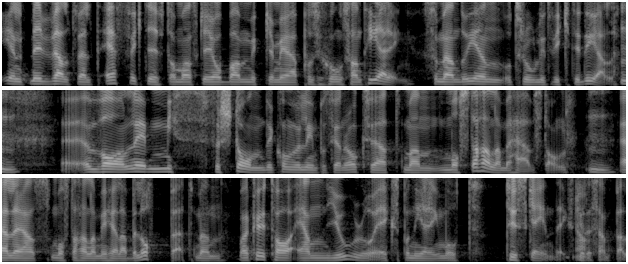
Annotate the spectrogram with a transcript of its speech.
enligt mig väldigt, väldigt effektivt om man ska jobba mycket med positionshantering. Som ändå är en otroligt viktig del. Eh, En vanlig missförstånd, det kommer vi väl in på senare också, är att man måste handla med hävstång. Eller ens måste handla med hela beloppet. Men man kan ju ta en euro i exponering mot tyska index till Ja. exempel.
